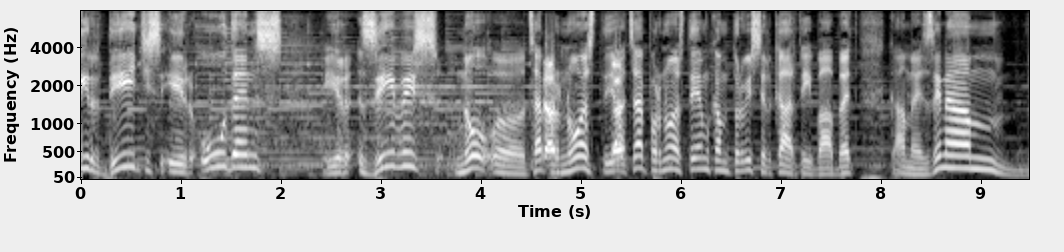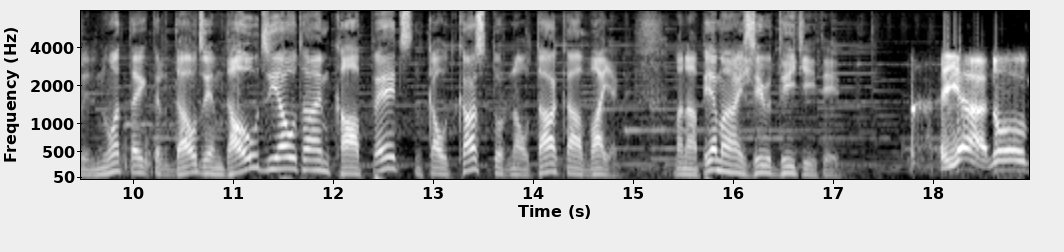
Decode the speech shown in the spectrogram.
Ir dīķis, ir ūdens. Ir zivis, nu, cepur nost, jā, cepur nost tiem, kam tur viss ir kārtībā. Bet, kā mēs zinām, noteikti ir daudziem daudz jautājumu, kāpēc kaut kas tur nav tā, kā vajag. Manā piemāja zivju dīķītī. Jā, nu,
